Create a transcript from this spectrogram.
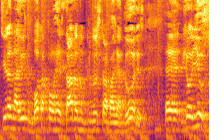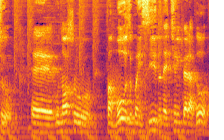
tira Nailton, bota porretada no, nos trabalhadores. É, Joilson, é, o nosso famoso, conhecido, Netinho Imperador,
